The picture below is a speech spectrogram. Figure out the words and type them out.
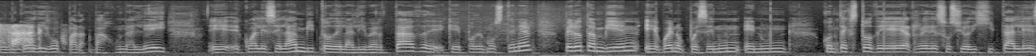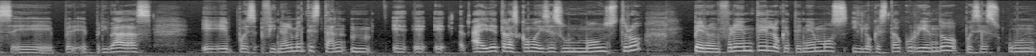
un código, para, bajo una ley, eh, cuál es el ámbito de la libertad eh, que podemos tener, pero también, eh, bueno, pues en un, en un contexto de redes sociodigitales eh, pri- privadas, eh, pues finalmente están mm, eh, eh, eh, ahí detrás, como dices, un monstruo, pero enfrente lo que tenemos y lo que está ocurriendo, pues es un,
